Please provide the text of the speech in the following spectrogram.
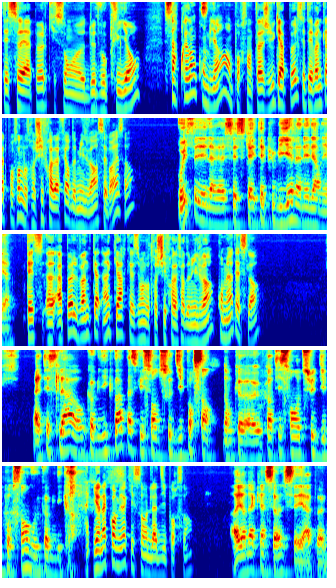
Tesla et Apple qui sont euh, deux de vos clients. Ça représente combien en pourcentage? J'ai vu qu'Apple, c'était 24% de votre chiffre d'affaires 2020, c'est vrai ça? Oui, c'est ce qui a été publié l'année dernière. Euh, Apple, 24, un quart quasiment de votre chiffre d'affaires 2020. Combien Tesla? Bah, Tesla, on ne communique pas parce qu'ils sont en dessous de 10%. Donc, euh, quand ils seront au-dessus de 10%, vous le communiquerez. Il y en a combien qui sont au-delà de 10% ah, Il n'y en a qu'un seul, c'est Apple.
